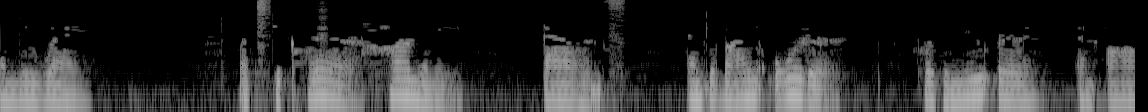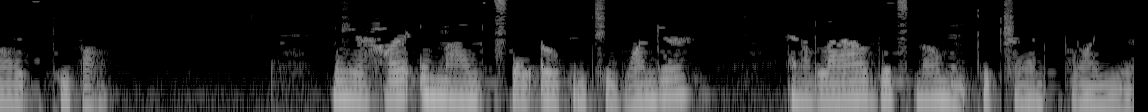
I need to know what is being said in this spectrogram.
a new way. Let's declare harmony, balance, and divine order for the new earth and all its people. May your heart and mind stay open to wonder and allow this moment to transform you.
